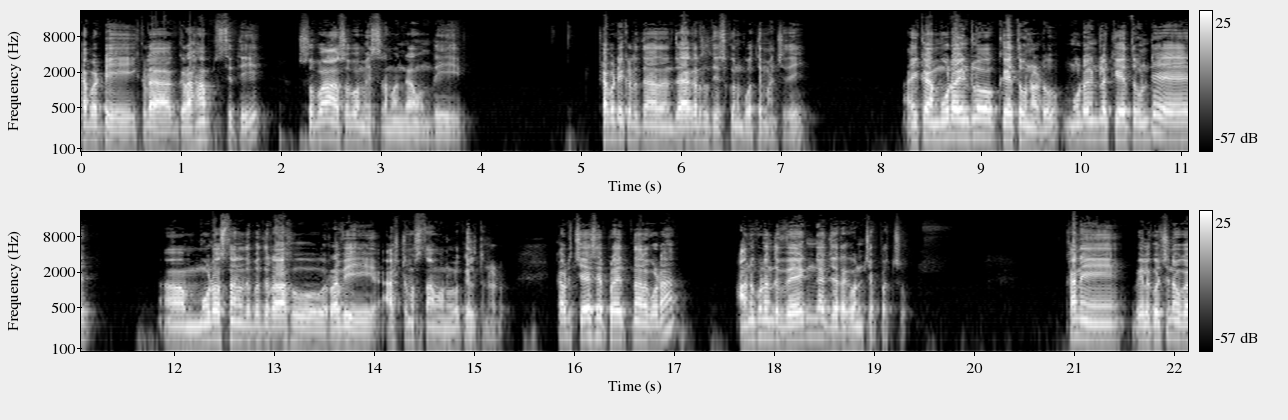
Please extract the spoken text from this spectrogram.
కాబట్టి ఇక్కడ గ్రహ స్థితి శుభ అశుభ మిశ్రమంగా ఉంది. కాబట్టి ఇక్కడ జాగ్రత్తలు తీసుకొని పోతే మంచిది. ఇక మూడో ఇంట్లో కేతు ఉన్నాడు. మూడో ఇంట్లో కేతు ఉంటే మూడో స్థానాధిపతి రాహు రవి అష్టమ స్థానంలోకి వెళ్తున్నాడు. కాబట్టి చేసే ప్రయత్నాలు కూడా అనుకున్నంత వేగంగా జరగవని చెప్పచ్చు. కానీ వీళ్ళకి వచ్చిన ఒక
